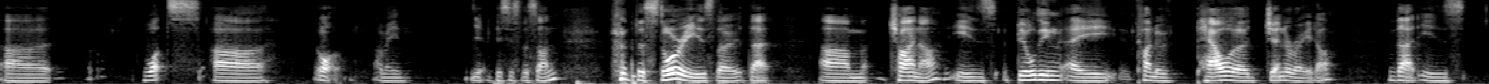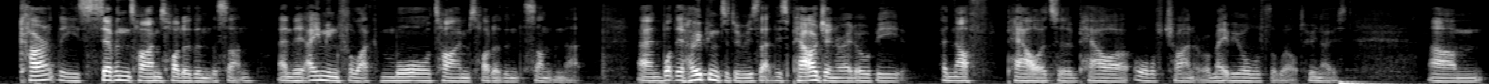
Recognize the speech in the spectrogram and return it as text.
Uh, what's uh, well, I mean, yeah, this is the sun. the story is though that um, China is building a kind of power generator that is currently seven times hotter than the sun, and they're aiming for like more times hotter than the sun than that. And what they're hoping to do is that this power generator will be enough power to power all of China or maybe all of the world. Who knows? Um,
